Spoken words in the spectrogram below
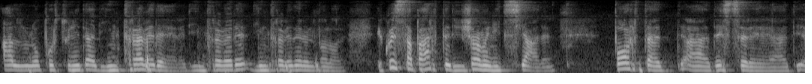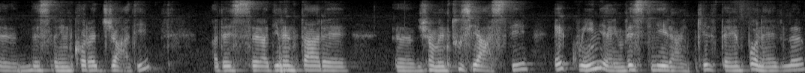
ha l'opportunità di intravedere, di intravedere, di intravedere, il valore. E questa parte, diciamo, iniziale porta ad essere, ad essere incoraggiati, ad, essere, a diventare eh, diciamo, entusiasti e quindi a investire anche il tempo nel,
